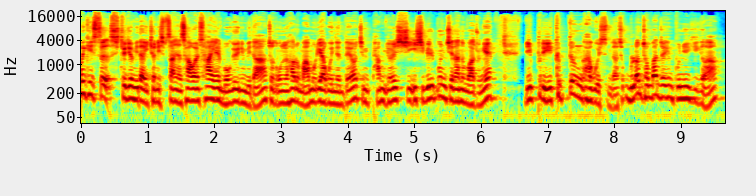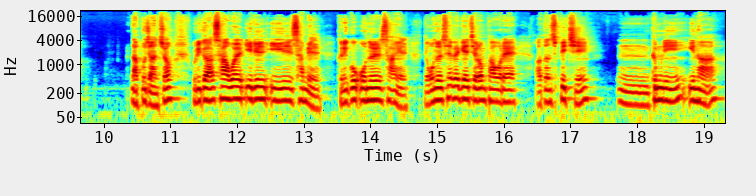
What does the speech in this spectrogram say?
코인키스 스튜디오입니다. 2024년 4월 4일 목요일입니다. 저도 오늘 하루 마무리하고 있는데요. 지금 밤 10시 21분 지나는 와중에 리플이 급등하고 있습니다. 저- 물론 전반적인 분위기가 나쁘지 않죠. 우리가 4월 1일, 2일, 3일 그리고 오늘 4일 네, 오늘 새벽에 제롬 파월의 어떤 스피치 음, 금리 인하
